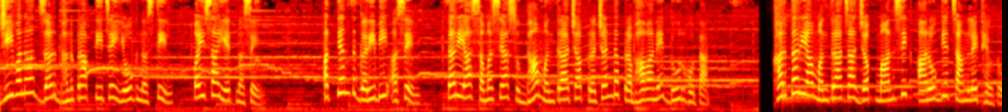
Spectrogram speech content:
जीवनात जर धनप्राप्तीचे योग नसतील पैसा येत नसेल अत्यंत गरिबी असेल तर या समस्या सुद्धा मंत्राच्या प्रचंड प्रभावाने दूर होतात. खरतर या मंत्राचा जप मानसिक आरोग्य चांगले ठेवतो.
